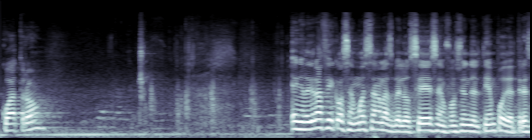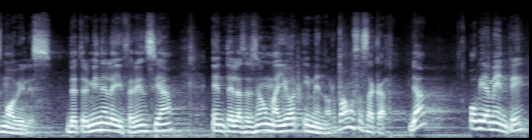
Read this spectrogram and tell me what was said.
4, En el gráfico se muestran las velocidades en función del tiempo de tres móviles. Determine la diferencia entre la aceleración mayor y menor. Vamos a sacar, ¿ya? Obviamente,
